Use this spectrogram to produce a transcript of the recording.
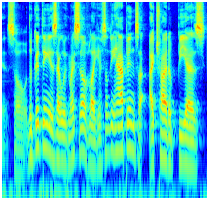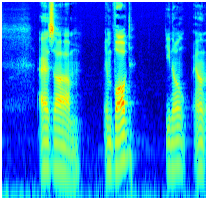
And so the good thing is that with myself, like if something happens, I, I try to be as as um involved. You know, um,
